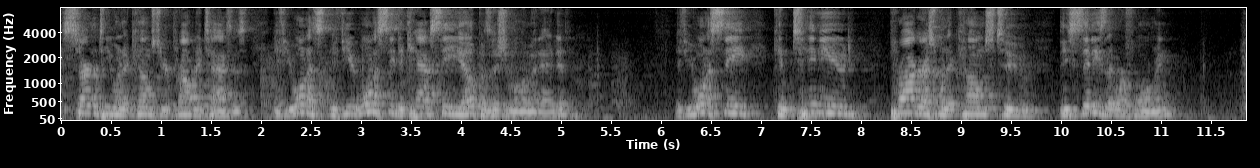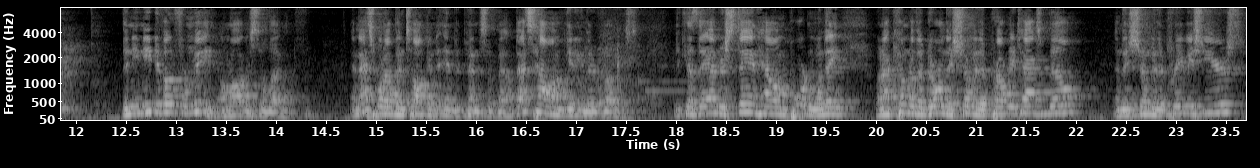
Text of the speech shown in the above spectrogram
certainty when it comes to your property taxes, if you want to, if you want to see the DeKalb CEO position eliminated, if you want to see continued progress when it comes to these cities that we're forming, then you need to vote for me on August 11th. And that's what I've been talking to independents about. That's how I'm getting their votes. Because they understand how important when they when I come to the door and they show me the property tax bill and they show me the previous years,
